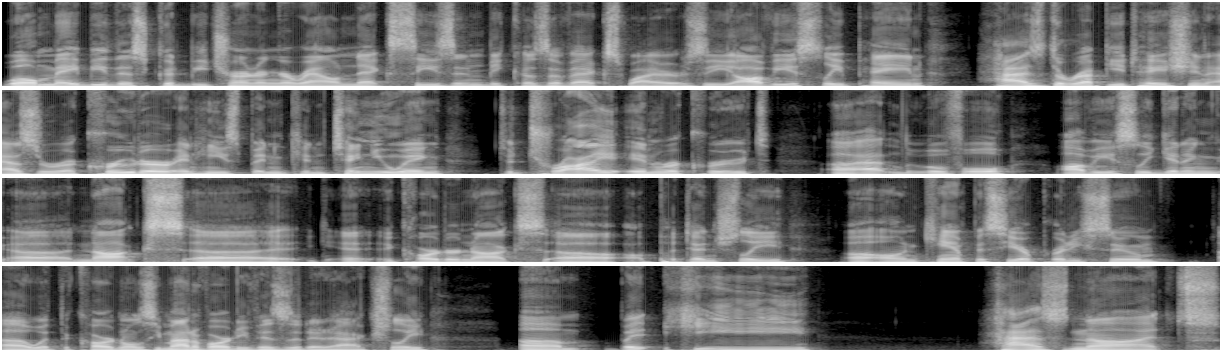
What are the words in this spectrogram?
well maybe this could be turning around next season because of X, Y, or Z. Obviously, Payne has the reputation as a recruiter, and he's been continuing to try and recruit uh, at Louisville obviously getting uh, Knox, uh, Carter Knox, uh, potentially uh, on campus here pretty soon uh, with the Cardinals. He might have already visited actually, um, but he has not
